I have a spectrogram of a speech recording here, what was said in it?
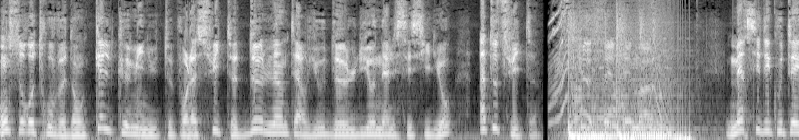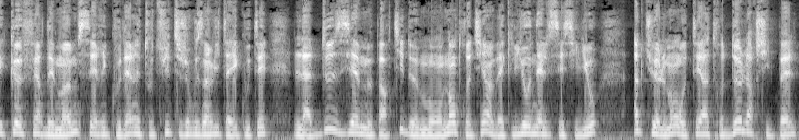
On se retrouve dans quelques minutes pour la suite de l'interview de Lionel Cecilio. À tout de suite. Que faire des mômes Merci d'écouter Que faire des mômes, c'est Eric et tout de suite je vous invite à écouter la deuxième partie de mon entretien avec Lionel Cecilio, actuellement au théâtre de l'Archipel,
